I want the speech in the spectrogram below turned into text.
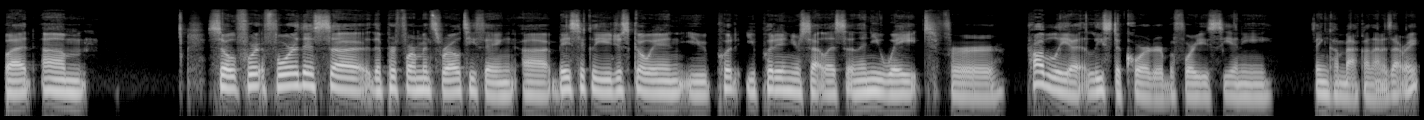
but um, so for for this uh, the performance royalty thing, uh, basically you just go in, you put you put in your set list, and then you wait for probably at least a quarter before you see anything come back on that. Is that right?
